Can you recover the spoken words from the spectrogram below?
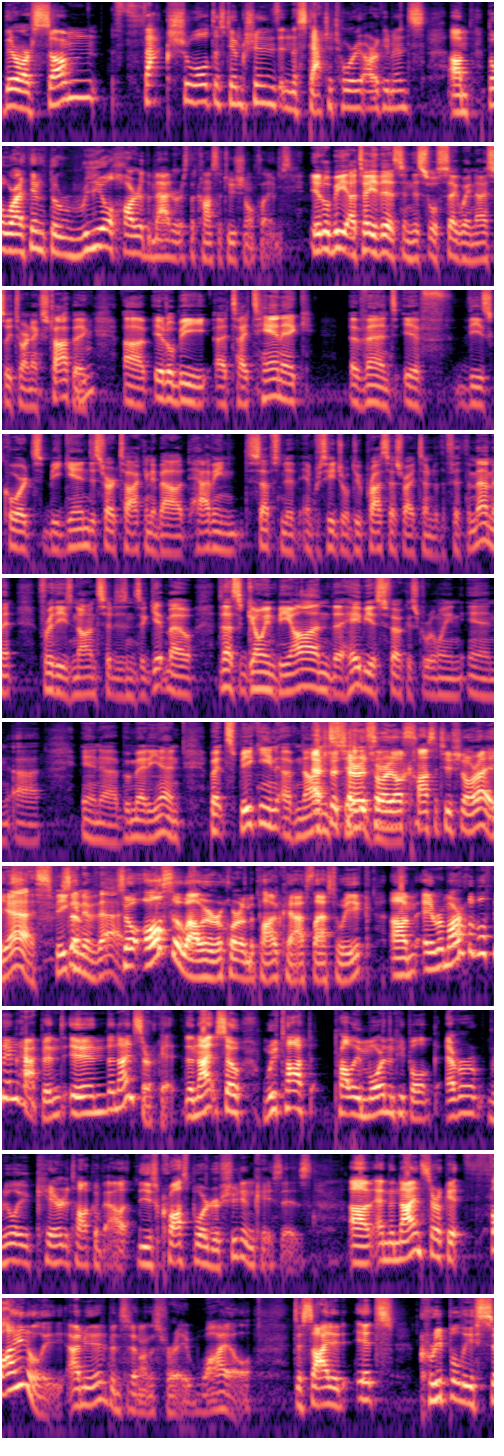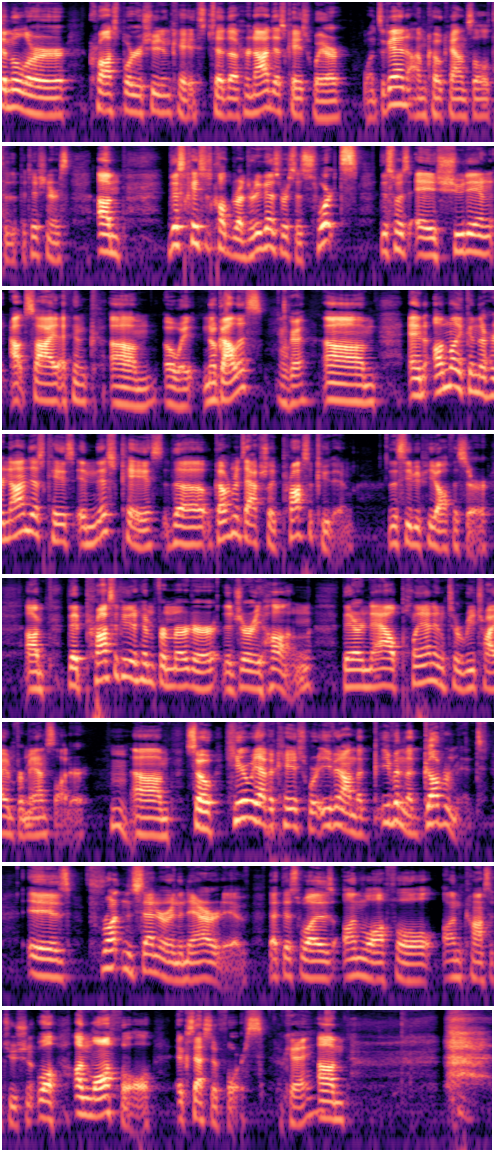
there are some factual distinctions in the statutory arguments, um, but where I think the real heart of the matter is the constitutional claims. It'll be, I'll tell you this, and this will segue nicely to our next topic. Mm-hmm. Uh, it'll be a titanic event if these courts begin to start talking about having substantive and procedural due process rights under the Fifth Amendment for these non citizens of Gitmo, thus going beyond the habeas focused ruling in. Uh, in uh, Boumediene. But speaking of non Extraterritorial constitutional rights. yeah, speaking So- of that. So, also while we were recording the podcast last week, um, a remarkable thing happened in the Ninth Circuit. The ninth, so we talked probably more than people ever really care to talk about these cross-border shooting cases. Um, and the Ninth Circuit finally, I mean, it had been sitting on this for a while, decided its creepily similar cross-border shooting case to the Hernandez case, where once again I'm co-counsel to the petitioners. Um, this case is called Rodriguez versus Swartz. This was a shooting outside, I think. Um, oh wait, Nogales. okay. Um, and unlike in the Hernandez case, in this case, the government's actually prosecuting the CBP officer. Um, they prosecuted him for murder. The jury hung. They are now planning to retry him for manslaughter. Um, so here we have a case where even on the even the government is front and center in the narrative that this was unlawful, unconstitutional, well, unlawful excessive force. Okay. Um,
